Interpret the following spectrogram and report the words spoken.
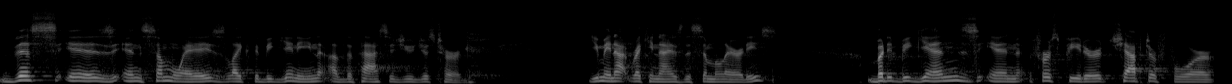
This is, in some ways, like the beginning of the passage you just heard. You may not recognize the similarities, but it begins in 1 Peter chapter 4,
